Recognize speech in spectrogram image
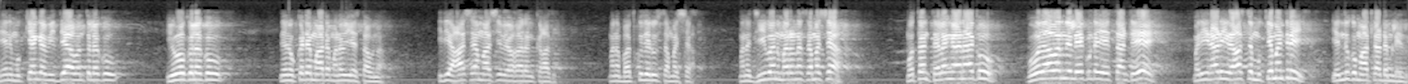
నేను ముఖ్యంగా విద్యావంతులకు యువకులకు నేను ఒక్కటే మాట మనవి చేస్తా ఉన్నా. ఇది ఆశామాషి వ్యవహారం కాదు. మన బతుకుతెరువు సమస్య. మన జీవన మరణ సమస్య. మొత్తం తెలంగాణకు గోదావరిని లేకుండా చేస్తా అంటే మరి ఈనాడు ఈ రాష్ట్ర ముఖ్యమంత్రి ఎందుకు మాట్లాడడం లేదు?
